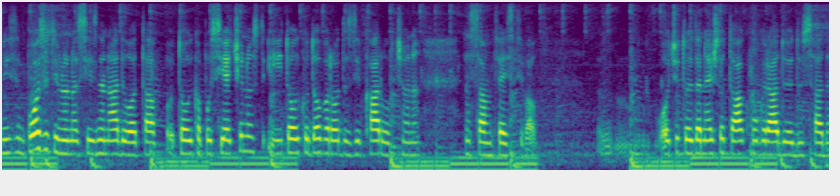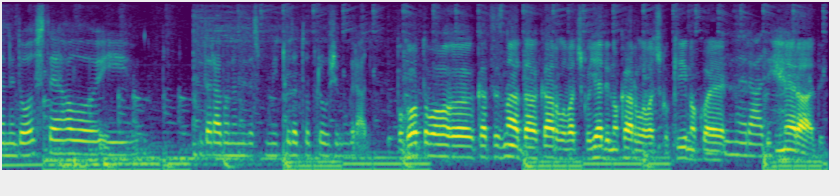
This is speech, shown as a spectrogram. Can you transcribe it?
mislim pozitivno nas je iznenadila ta tolika posjećenost i toliko dobar odaziv Karlovčana na sam festival. očito je da nešto takvo u gradu je do sada nedostajalo i drago nam je da smo mi tu da to pružimo gradu. Pogotovo e, kad se zna da Karlovačko, jedino Karlovačko kino koje Ne radi. ne radi.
